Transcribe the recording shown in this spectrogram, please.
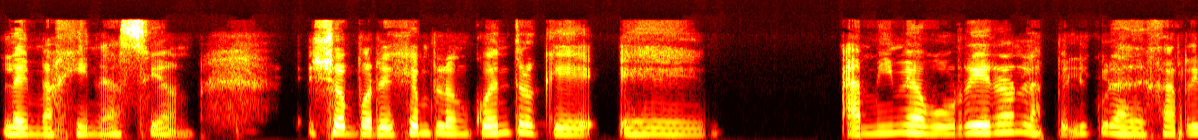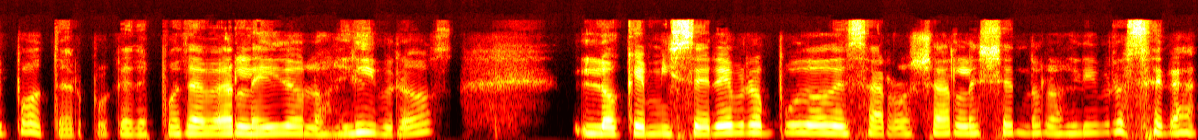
la imaginación. Yo, por ejemplo, encuentro que eh, a mí me aburrieron las películas de Harry Potter, porque después de haber leído los libros, lo que mi cerebro pudo desarrollar leyendo los libros era,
